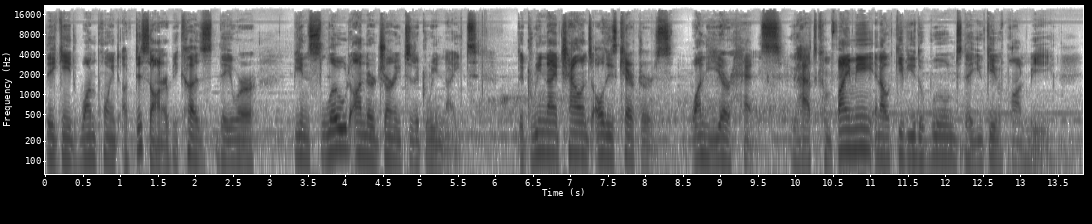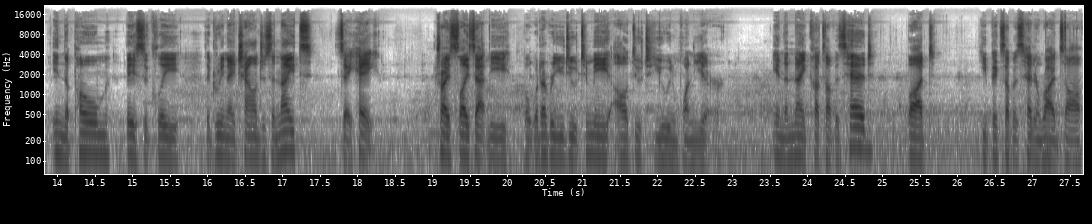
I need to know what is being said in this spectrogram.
they gained one point of dishonor because they were being slowed on their journey to the Green Knight. The Green Knight challenged all these characters one year hence. You have to come find me, and I'll give you the wound that you gave upon me. In the poem, basically, the Green Knight challenges the knight, say, hey, try slice at me, but whatever you do to me, I'll do to you in one year. And the knight cuts off his head, but he picks up his head and rides off,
